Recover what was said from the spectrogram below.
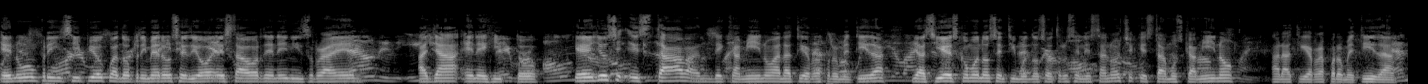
en un principio cuando primero se dio esta orden en Israel, allá en Egipto, que ellos estaban de camino a la tierra prometida? Y así es como nos sentimos nosotros en esta noche, que estamos camino a la tierra prometida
